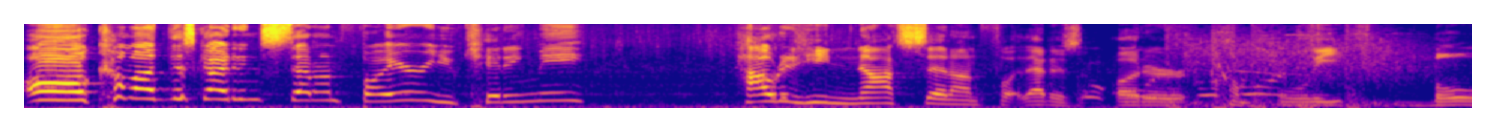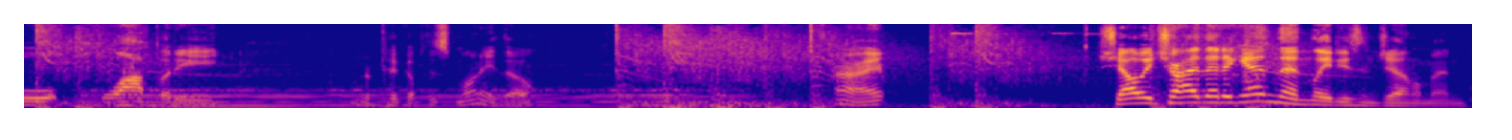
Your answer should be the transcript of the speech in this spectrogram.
oh, come on. This guy didn't set on fire. Are you kidding me? How did he not set on fire? That is utter, complete bull ploppity. I'm to pick up this money, though. All right. Shall we try that again, then, ladies and gentlemen?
